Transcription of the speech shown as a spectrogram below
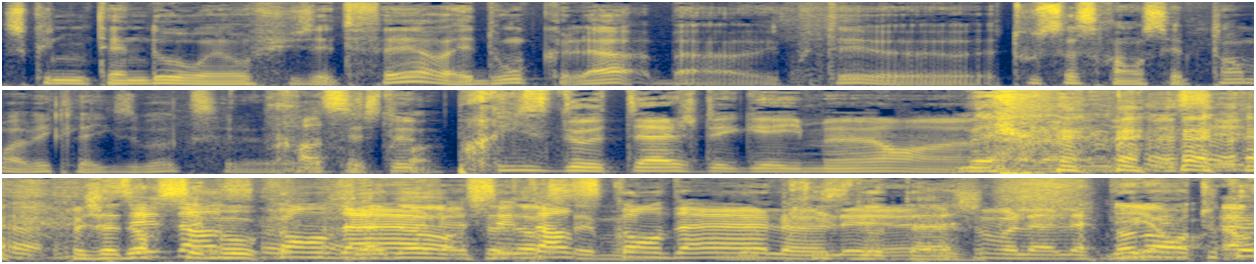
Ce que Nintendo aurait refusé de faire, et donc là, bah écoutez, euh, tout ça sera en septembre avec la Xbox et le, Ah, la cette PS3. prise d'otage des gamers. euh, Mais- voilà. C'est- J'adore c'est ces un mots. C'est un mots. scandale. Les- voilà, la- Non, non, on- en tout cas,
